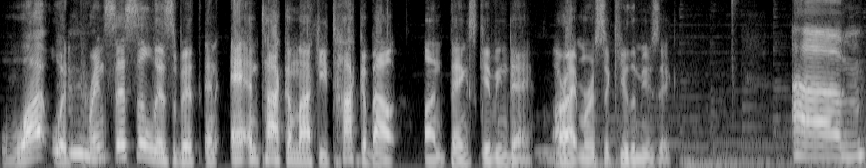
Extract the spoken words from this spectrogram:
What would Princess Elizabeth and Ann Takamaki talk about on Thanksgiving Day? All right, Marissa, cue the music. um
